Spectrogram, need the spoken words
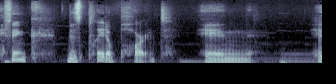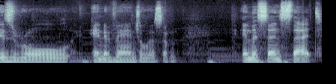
I think this played a part in his role in evangelism, in the sense that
